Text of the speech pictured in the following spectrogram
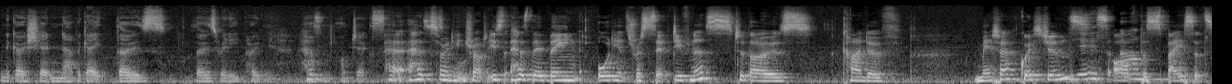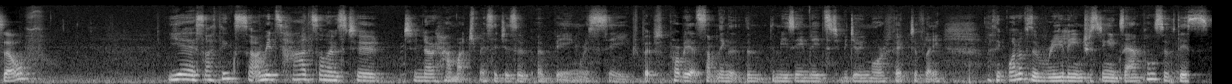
negotiate and navigate those those really potent has, um, objects. Has sorry to interrupt. Is, has there been audience receptiveness to those kind of meta questions yes, of um, the space itself? Yes, I think so. I mean, it's hard sometimes to, to know how much messages are, are being received, but probably that's something that the, the museum needs to be doing more effectively. I think one of the really interesting examples of this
